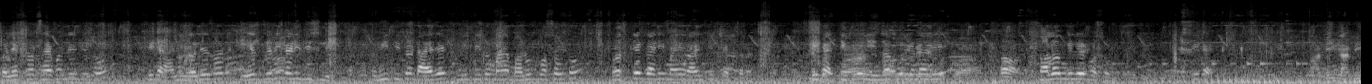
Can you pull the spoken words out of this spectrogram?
कलेक्टर साहेबांना देतो. ठीक आहे. आणि मला जर एक जरी गाडी दिसली तर मी तिथं डायरेक्ट मी तिथं माझ्या माणूस बसवतो. प्रत्येक गाडी माझी रॉयल्टी चेक करत. ठीक आहे. तिकडून इंदापूर येणारी हो सोलंगीले बसवतो. ठीक आहे.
